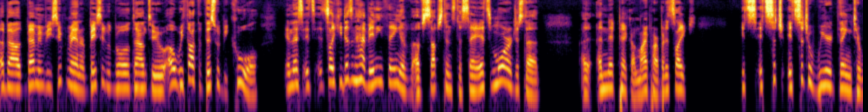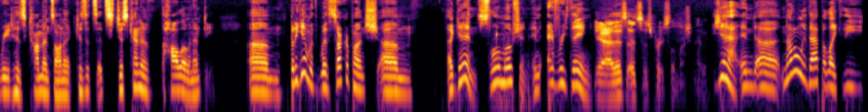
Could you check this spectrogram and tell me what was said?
about Batman v Superman are basically boiled down to, oh, we thought that this would be cool, and this it's it's like he doesn't have anything of, of substance to say. It's more just a, a a nitpick on my part, but it's like it's it's such it's such a weird thing to read his comments on it because it's it's just kind of hollow and empty. Um, but again, with with Sucker Punch, um, again, slow motion in everything. Yeah, this it's, it's pretty slow motion heavy. Yeah, and uh, not only that, but like the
